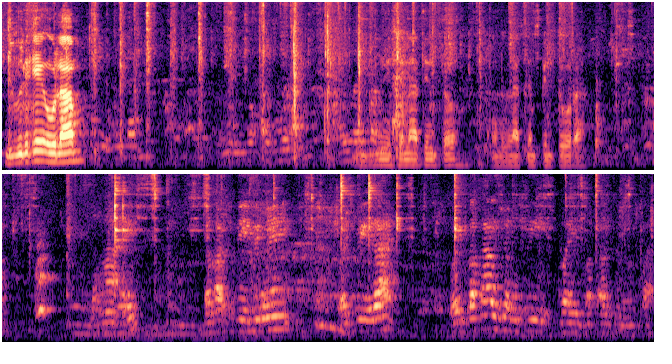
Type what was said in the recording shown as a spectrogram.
Bibili kayong ulam? Linisin natin to. Tanggal natin pintura. Baka dili ni. May pira. May bakal siyang pi. May bakal siyang pa.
